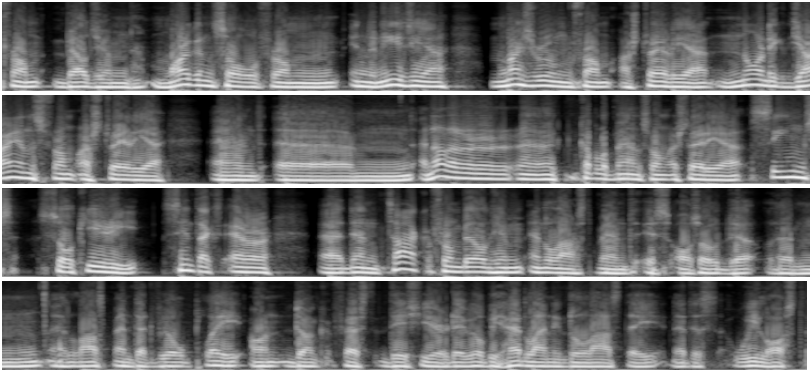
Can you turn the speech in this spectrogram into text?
from Belgium, Morgan Soul from Indonesia, Mushroom from Australia, Nordic Giants from Australia, and um, another uh, couple of bands from Australia, Seams, Solkiri, Syntax Error, then Tak from Belgium, and the last band is also the um, uh, last band that will play on Dunkfest this year. They will be headlining the last day. That is We Lost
